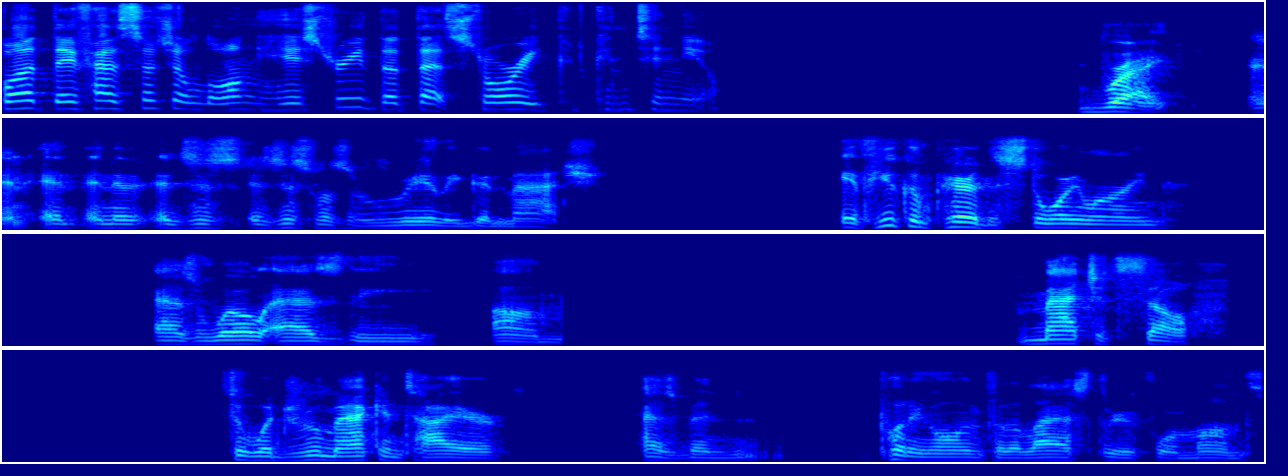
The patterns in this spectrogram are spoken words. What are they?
but they've had such a long history that that story could continue. Right, and and and it, it just it just was a really good match. If you compare the storyline as well as the um, match itself to what Drew McIntyre has been putting on for the last three or four months,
